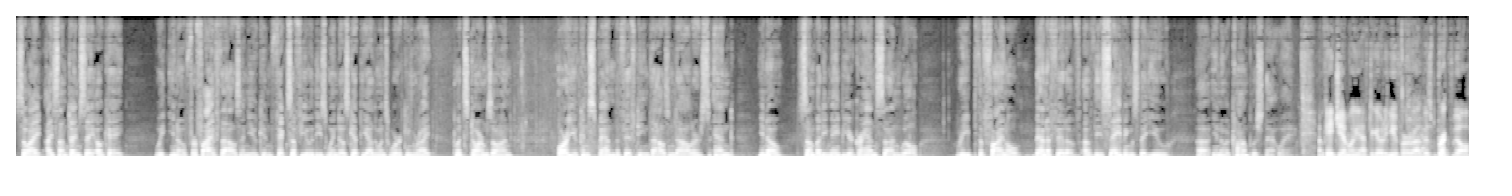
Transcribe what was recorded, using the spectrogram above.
So I, I sometimes say, okay, we, you know, for 5000 you can fix a few of these windows, get the other ones working right, put storms on, or you can spend the $15,000 and, you know, somebody, maybe your grandson will reap the final benefit of, of these savings that you, uh, you know, accomplished that way. Okay, Jim, we have to go to you for uh, this Brickville.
